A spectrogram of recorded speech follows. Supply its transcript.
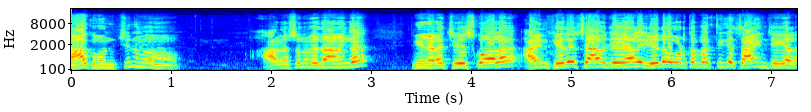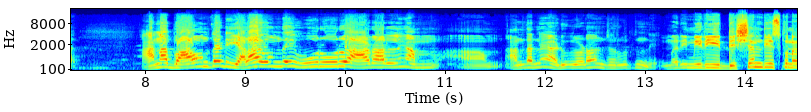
నాకు ఉంచిన ఆలోచన విధానంగా నేను ఎలా చేసుకోవాలా? ఆయనకి ఏదో సేవ చేయాలా? ఏదో ఉడతబత్తిగా సాయం చేయాలా? అన్న భావంతో ఎలా ఉంది ఊరు ఊరు ఆడాలని అందరినీ అడుగుకోవడం జరుగుతుంది. మరి మీరు ఈ డిసిషన్ తీసుకున్న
